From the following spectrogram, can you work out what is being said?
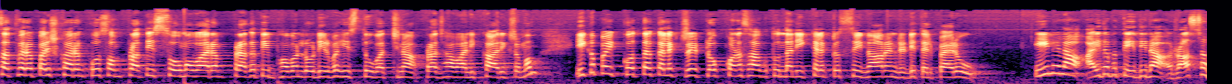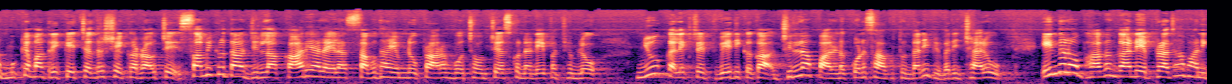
సత్వర పరిష్కారం కోసం ప్రతి సోమవారం ప్రగతి భవన్లో నిర్వహిస్తూ వచ్చిన ప్రజావాణి కార్యక్రమం ఇకపై కొత్త కలెక్టరేట్లో కొనసాగుతుందని కలెక్టర్ శ్రీ నారాయణ రెడ్డి తెలిపారు. ఈ నెల ఐదవ తేదీన రాష్ట్ర ముఖ్యమంత్రి కె. చంద్రశేఖర్ రావుచే సమీకృత జిల్లా కార్యాలయాల సముదాయంను ప్రారంభోత్సవం చేసుకున్న నేపథ్యంలో న్యూ కలెక్టరేట్ వేదికగా జిల్లా పాలన కొనసాగుతుందని వివరించారు. ఇందులో భాగంగానే ప్రజావాణి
